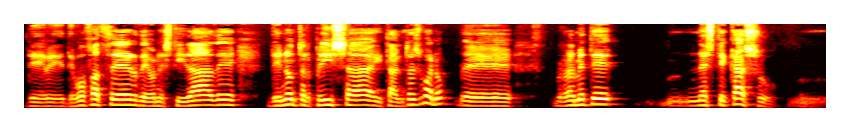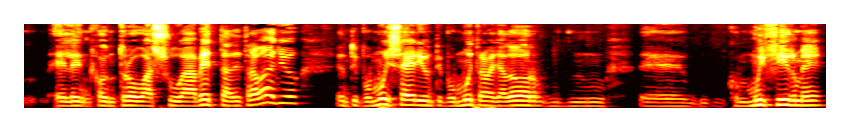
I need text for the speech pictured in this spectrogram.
de, de bo facer, de honestidade, de non ter prisa e tal. Entón, bueno, eh, realmente neste caso el encontrou a súa beta de traballo é un tipo moi serio, un tipo moi traballador mm, eh, moi firme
